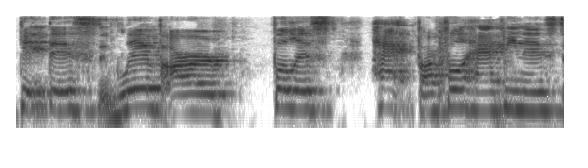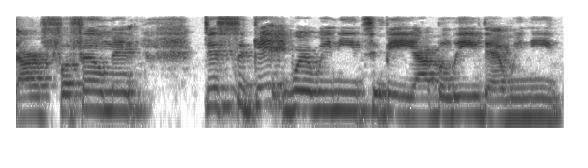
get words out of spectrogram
get this live our fullest ha- our full happiness, our fulfillment, just to get where we need to be. I believe that we need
